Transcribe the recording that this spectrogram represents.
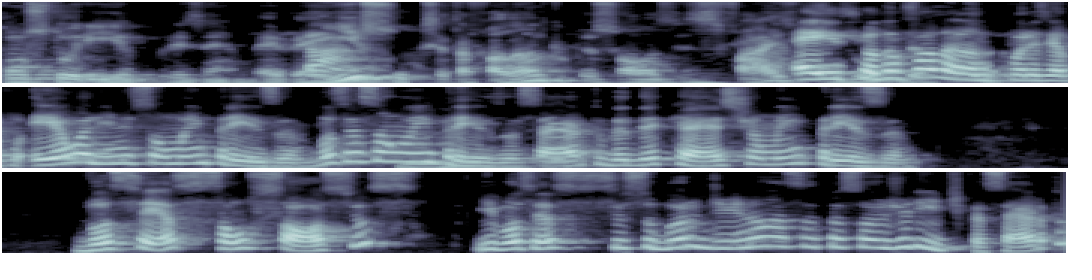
consultoria, por exemplo. É, é tá. é, isso que você está falando, que o pessoal às vezes faz? É isso que eu estou falando. Por exemplo, eu, Aline, sou uma empresa. Vocês são uma uhum. empresa, certo? O DDCast é uma empresa. Vocês são sócios e vocês se subordinam a essa pessoa jurídica, certo?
